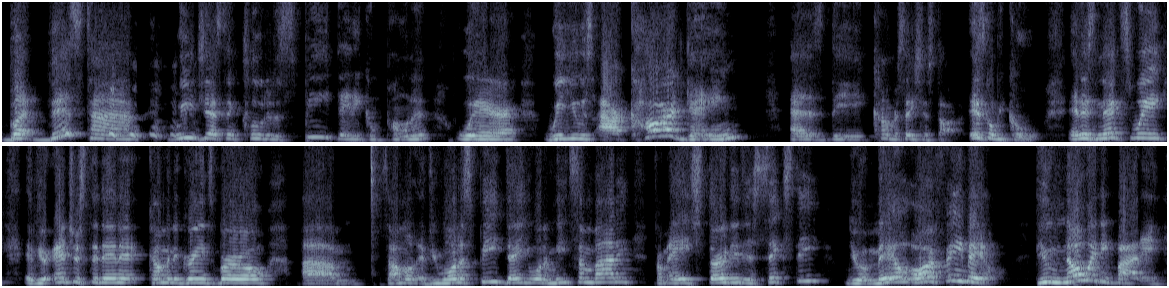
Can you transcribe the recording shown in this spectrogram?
But this time, we just included a speed dating component where we use our card game as the conversation starter. It's gonna be cool. And it's next week. If you're interested in it, coming to Greensboro. Um, so I'm gonna, if you want a speed date, you want to meet somebody from age 30 to 60, you're a male or a female. If you know anybody,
